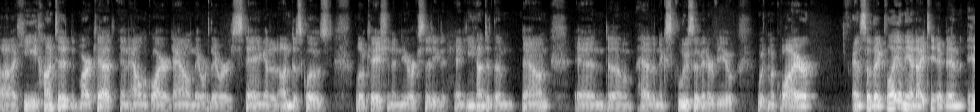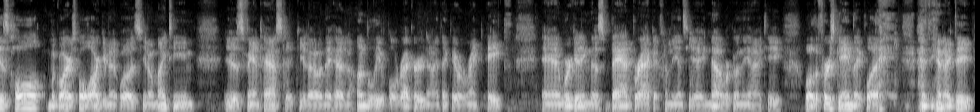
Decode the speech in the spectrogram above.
uh, he hunted Marquette and Al McGuire down. They were they were staying at an undisclosed location in New York City, and he hunted them down and um, had an exclusive interview with McGuire and so they play in the NIT. And his whole McGuire's whole argument was, you know, my team is fantastic, you know, and they had an unbelievable record, and I think they were ranked eighth. And we're getting this bad bracket from the NCAA. No, we're going to the NIT. Well, the first game they play at the NIT,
